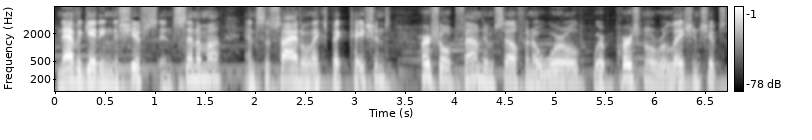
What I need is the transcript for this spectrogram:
Navigating the shifts in cinema and societal expectations, Hersholt found himself in a world where personal relationships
